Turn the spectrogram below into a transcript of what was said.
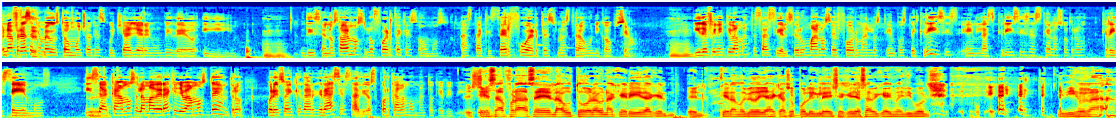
Una frase que me gustó mucho que escuché ayer en un video y Dice: No sabemos lo fuerte que somos hasta que ser fuerte es nuestra única opción. Y definitivamente es así, el ser humano se forma en los tiempos de crisis, en las crisis es que nosotros crecemos y Sí. sacamos la madera que llevamos dentro, por eso hay que dar gracias a Dios por cada momento que vivimos. Es- Esa frase, la autora, una querida, que el, el que era novio de ella se casó por la iglesia, que ya sabe que ahí no hay divorcio. y dijo, nada.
